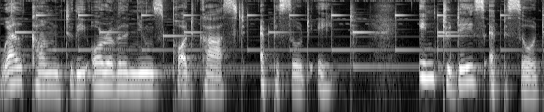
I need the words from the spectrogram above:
Welcome to the Auroville News Podcast, Episode 8. In today's episode,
